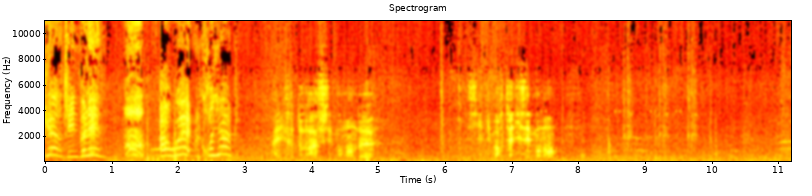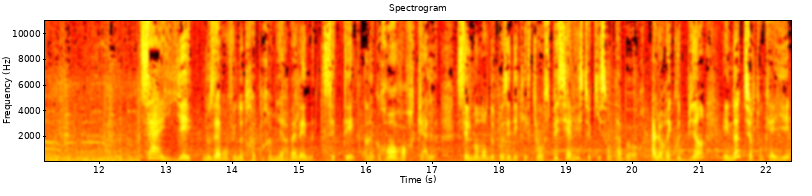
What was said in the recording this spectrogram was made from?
regarde, il y a une baleine Oh, Ah ouais, incroyable Allez, photographe, c'est le moment de. D'immortaliser le moment. Ça y est, nous avons vu notre première baleine. C'était un grand rorcal. C'est le moment de poser des questions aux spécialistes qui sont à bord. Alors écoute bien et note sur ton cahier.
